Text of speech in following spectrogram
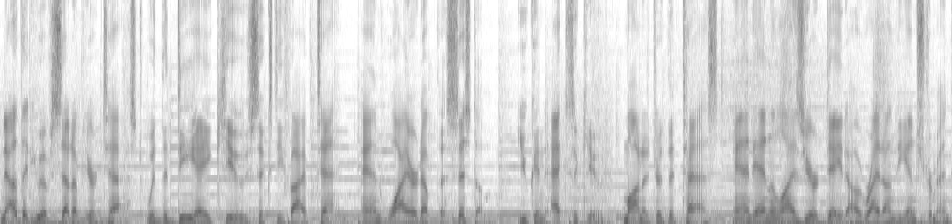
Now that you have set up your test with the DAQ6510 and wired up the system, you can execute, monitor the test, and analyze your data right on the instrument,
